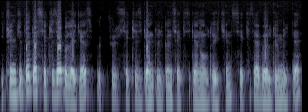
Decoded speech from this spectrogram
İkincide de 8'e böleceğiz. 300 sekizgen düzgün sekizgen olduğu için 8'e böldüğümüzde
